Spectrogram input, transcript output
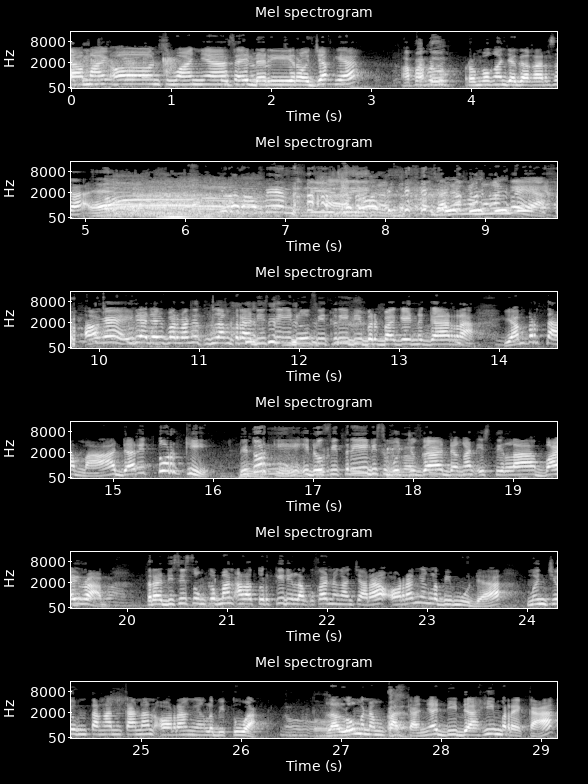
Kita My On semuanya. Saya dari Rojak ya. Apa tuh? Rombongan Jagakarsa. Eh. Kita Robin. Gak ada rombongan gue ya? Oke, ini ada informasi tentang tradisi Idul Fitri di berbagai negara. Yang pertama dari Turki. Di Turki, Idul Fitri disebut juga dengan istilah Bayram. Tradisi sungkeman ala Turki dilakukan dengan cara orang yang lebih muda mencium tangan kanan orang yang lebih tua. Lalu menempatkannya di dahi mereka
